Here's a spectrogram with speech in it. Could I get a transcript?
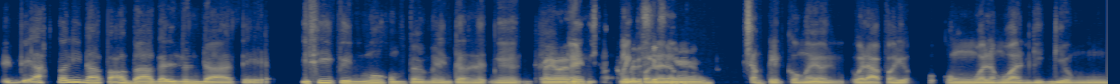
Hindi, actually, napakabagal nun dati. Isipin mo, compare mo internet ngayon. Ngayon, Ngayon, isang ang click ko na lang. ngayon. Isang click ko ngayon. Wala pa yung, kung walang 1 gig yung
